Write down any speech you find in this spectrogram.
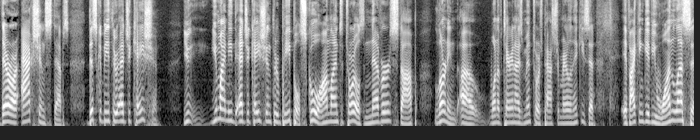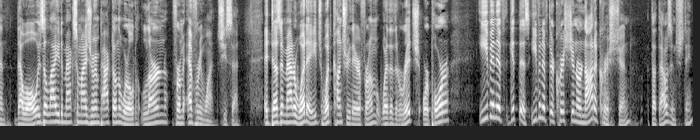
There are action steps. This could be through education. You, you might need education through people, school, online tutorials. Never stop learning. Uh, one of Terry and I's mentors, Pastor Marilyn Hickey, said, if I can give you one lesson that will always allow you to maximize your impact on the world, learn from everyone, she said. It doesn't matter what age, what country they're from, whether they're rich or poor. Even if, get this, even if they're Christian or not a Christian, I thought that was interesting.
